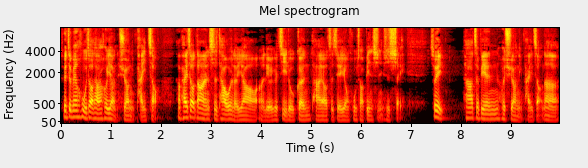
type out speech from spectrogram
所以这边护照它会要你需要你拍照，那拍照当然是他为了要呃留一个记录，跟他要直接用护照辨识你是谁，所以他这边会需要你拍照。那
